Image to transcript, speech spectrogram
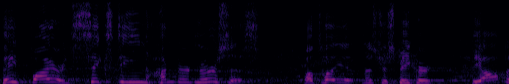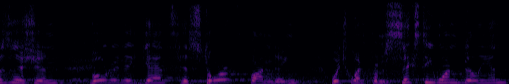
they fired 1,600 nurses. I'll tell you, Mr. Speaker, the opposition voted against historic funding, which went from 61 billion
